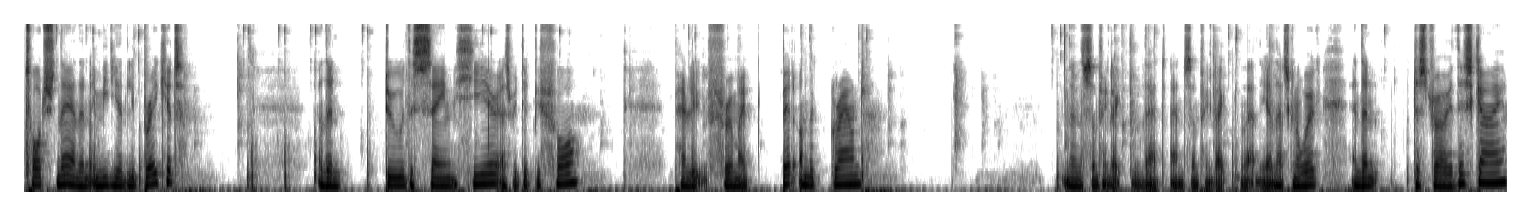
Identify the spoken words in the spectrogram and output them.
torch there and then immediately break it. And then do the same here as we did before. Apparently throw my bed on the ground. And then something like that and something like that. Yeah, that's gonna work. And then destroy this guy.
